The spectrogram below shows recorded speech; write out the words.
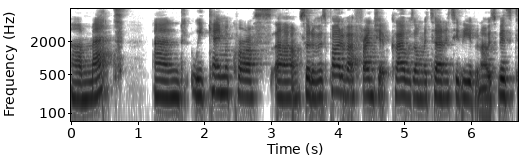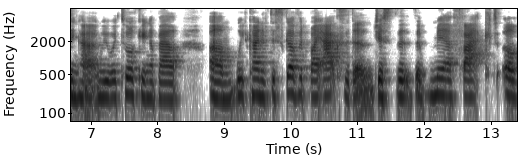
um, met, and we came across um, sort of as part of our friendship. Clare was on maternity leave, and I was visiting her, and we were talking about. Um, we'd kind of discovered by accident just the, the mere fact of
